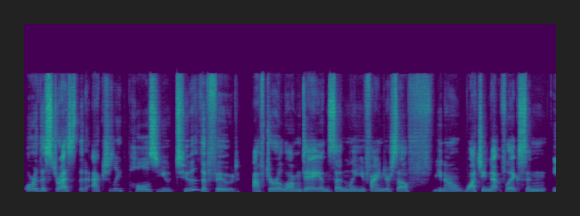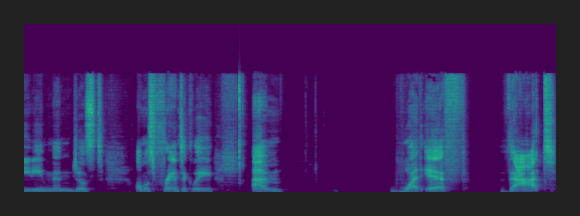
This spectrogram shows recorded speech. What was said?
or the stress that actually pulls you to the food after a long day and suddenly you find yourself you know watching netflix and eating and just almost frantically um what if that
